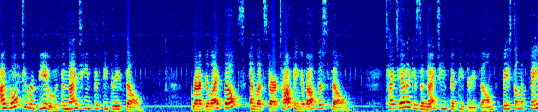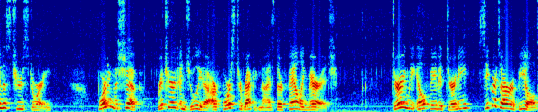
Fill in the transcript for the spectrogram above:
I'm going to review the 1953 film. Grab your life belts and let's start talking about this film. Titanic is a 1953 film based on the famous true story. Boarding the ship, Richard and Julia are forced to recognize their failing marriage. During the ill fated journey, secrets are revealed,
